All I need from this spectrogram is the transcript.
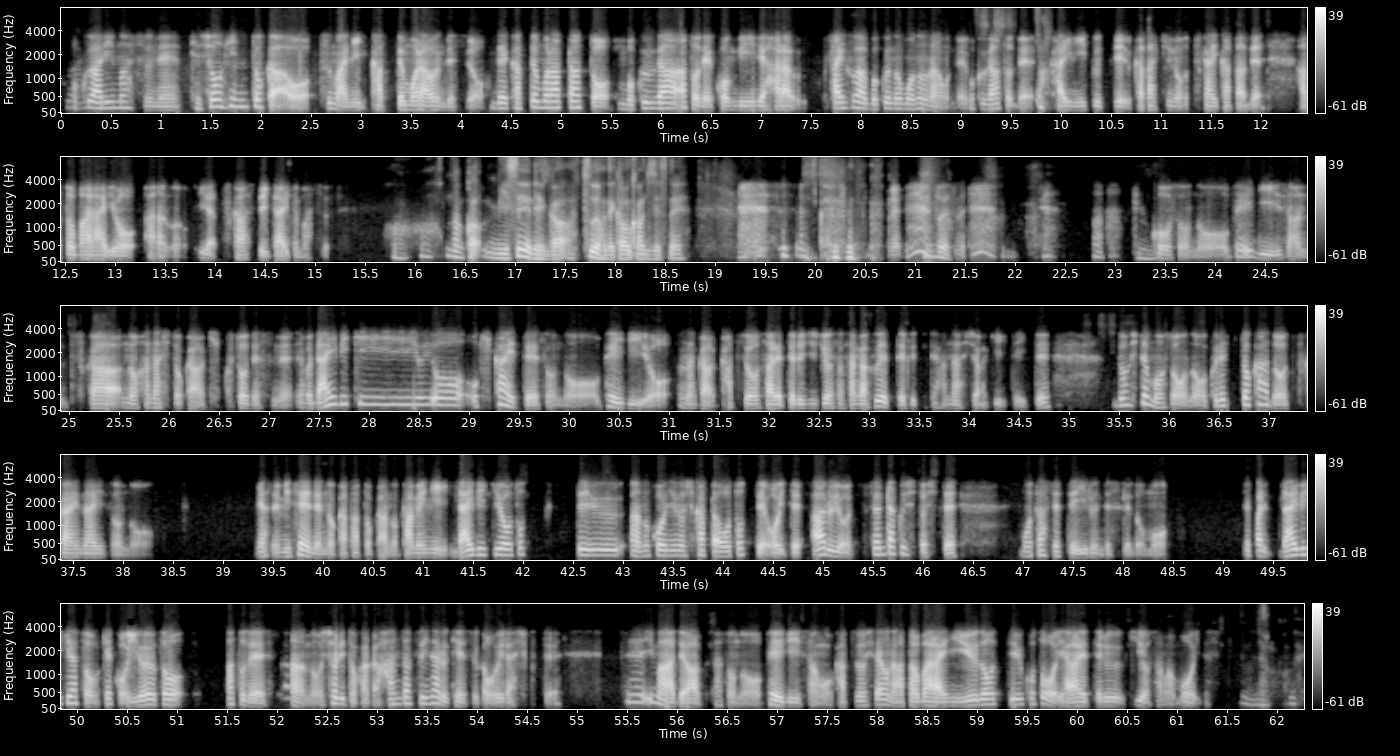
僕ありますね。化粧品とかを妻に買ってもらうんですよ。で、買ってもらった後、僕が後でコンビニで払う。財布は僕のものなので、僕が後で買いに行くっていう形の使い方で、後払いを、あの、いや、使わせていただいてます。あなんか未成年が通販で買う感じですね。ねそうですね。まあ、結構その、 Paidy さんの話とか聞くとですね、やっぱ代引きを置き換えて、その、 Paidy をなんか活用されてる事業者さんが増えてるって話は聞いていて、どうしてもその、クレジットカードを使えない、その、や未成年の方とかのために代引きを取っていう、あの、購入の仕方を取っておいて、あるよう、選択肢として持たせているんですけども、やっぱり代引きだと結構いろいろと後であの処理とかが煩雑になるケースが多いらしくて、で今ではその Paidy さんを活用したような後払いに誘導っていうことをやられてる企業様も多いです。なるほど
